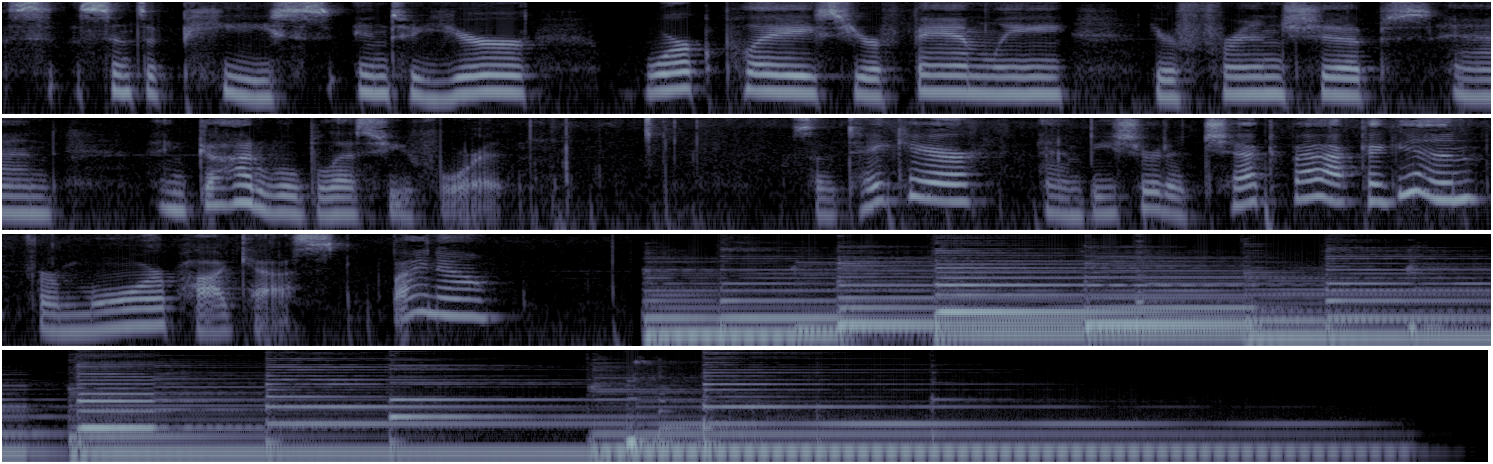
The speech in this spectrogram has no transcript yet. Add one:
s- sense of peace into your workplace, your family, your friendships, and and God will bless you for it. So take care and be sure to check back again for more podcasts. Bye now.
